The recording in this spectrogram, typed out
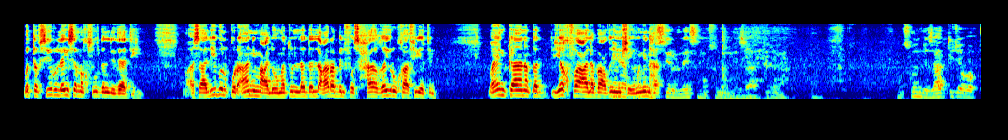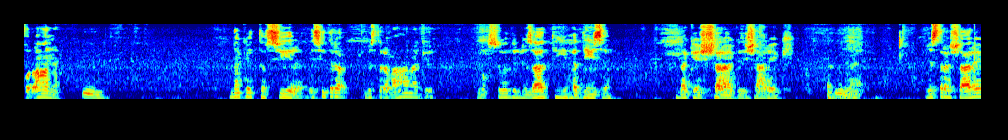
والتفسير ليس مقصودا لذاته. وأساليب القرآن معلومة لدى العرب الفصحى غير خافية. وإن كان قد يخفى على بعضهم شيء منها. التفسير ليس مقصودا لذاته مقصود لذاتی جو وہ قرآن ہے مم. نہ کہ تفسیر ہے اسی طرح جس طرح نہ کہ مقصود لذاتی حدیث ہے کہ شرح کسی شارح کی. جس طرح شارح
